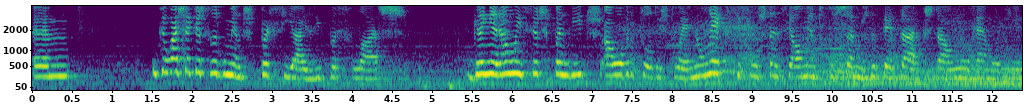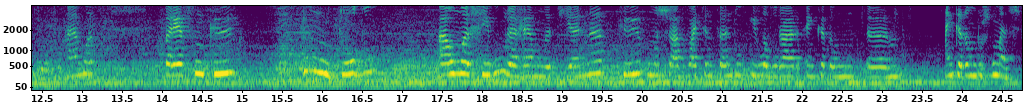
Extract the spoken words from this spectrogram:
Um, o que eu acho é que estes argumentos parciais e parcelares ganharão em ser expandidos à obra toda, isto é, não é que circunstancialmente possamos detectar que está ali um Hamlet e aqui outro Hamlet, parece-me que, como um todo, há uma figura hamletiana que o Machado vai tentando elaborar em cada um, um, em cada um dos romances.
